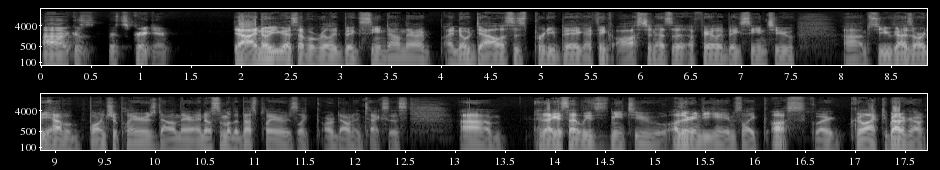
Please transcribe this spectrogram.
because uh, it's a great game. Yeah, I know you guys have a really big scene down there. I, I know Dallas is pretty big. I think Austin has a, a fairly big scene too. Um, so you guys already have a bunch of players down there. I know some of the best players like are down in Texas. Um, and I guess that leads me to other indie games like us, like Galactic Battleground.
